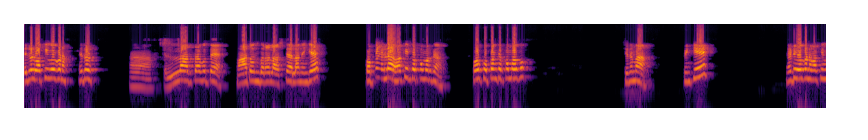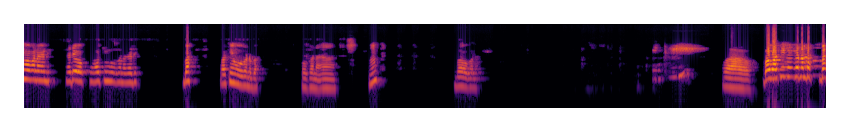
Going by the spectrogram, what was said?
ಎದೋ ವಾಕಿಂಗ್ ಹೋಗೋಣ. ಎದೋ ಹಾ ಎಲ್ಲ ಅರ್ಥ ಆಗುತ್ತೆ. ಮಾತೊಂದು ಬರಲ್ಲ ಅಷ್ಟೇ ಅಲ್ಲ ನಿಂಗೆ? ಪಪ್ಪ ಎಲ್ಲ ವಾಕಿಂಗ್ ಕರ್ಕೊಂಡ್ ಹೋಗ್ ಪಪ್ಪನ್ ಕರ್ಕೊಂಡ್ ಹೋಗು ಚಿನ್ನಮ್ಮ ಪಿಂಕಿ ನಡಿ ಹೋಗೋಣ ವಾಕಿಂಗ್ ಹೋಗೋಣ ನಡಿ ನಡಿ ವಾಕಿಂಗ್ ಹೋಗೋಣ ನಡಿ ಬಾ ವಾಕಿಂಗ್ ಹೋಗೋಣ ಬಾ ಹೋಗೋಣ ಹ್ಮ್ ಬಾ ಹೋಗೋಣ ವಾವ್ ಬಾ ವಾಕಿಂಗ್ ಹೋಗೋಣ ಬಾ ಬಾ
